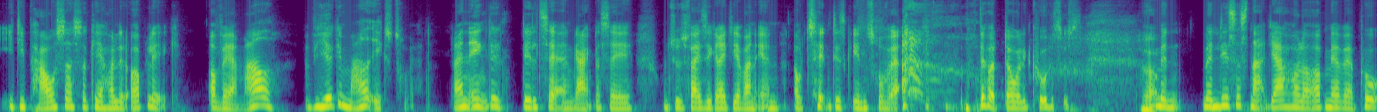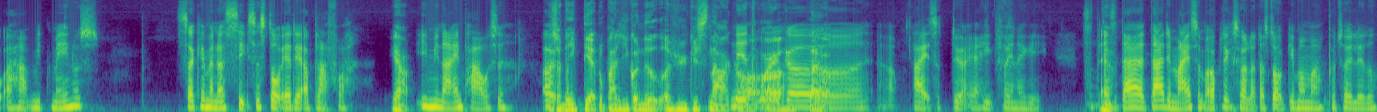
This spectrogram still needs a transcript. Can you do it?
i de pauser, så kan jeg holde et oplæg og være meget, virke meget ekstrovert. Der er en enkelt deltager engang, der sagde, hun synes faktisk ikke rigtigt, at jeg var en, en autentisk introvert. det var et dårligt kursus. Ja. Men, men lige så snart jeg holder op med at være på og har mit manus, så kan man også se, så står jeg der og blaffer ja. i min egen pause. Og, altså det er ikke der, du bare lige går ned og hyggesnakker? Networker. Og, ja. ja. Ej, så dør jeg helt for energi. Så, ja. Altså der, der er det mig som oplægsholder, der står og gemmer mig på toilettet.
